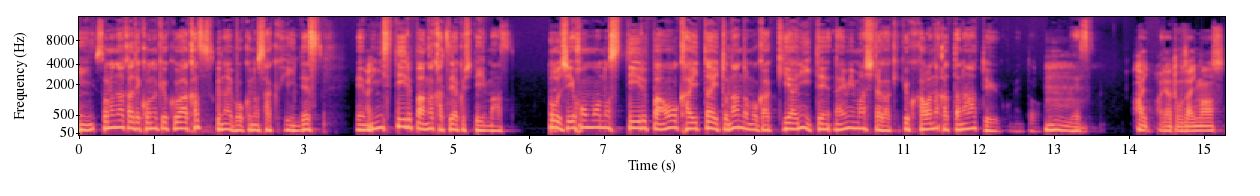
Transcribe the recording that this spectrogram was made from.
品。その中でこの曲は数少ない僕の作品です。えーはいミニスティールパンが活躍しています。当時、本物のスティールパンを買いたいと何度も楽器屋に行って悩みましたが、結局買わなかったなというトうんです。はい、ありがとうございます。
